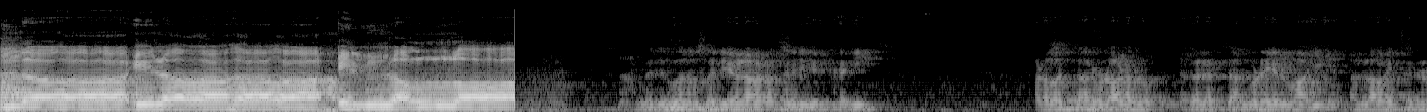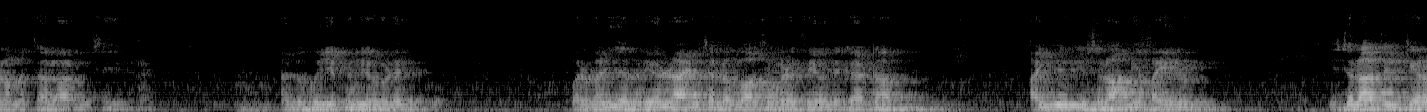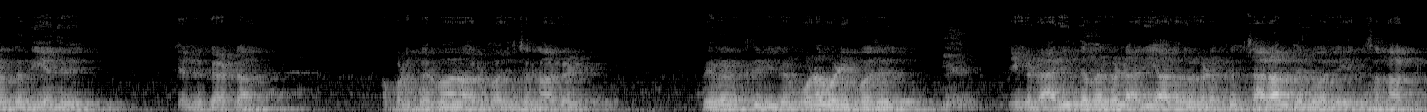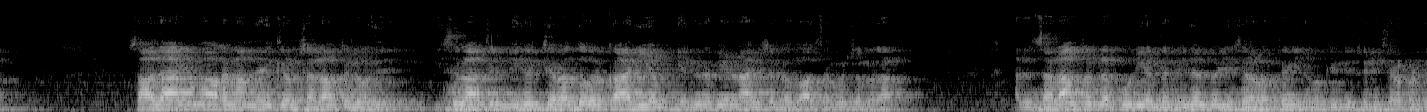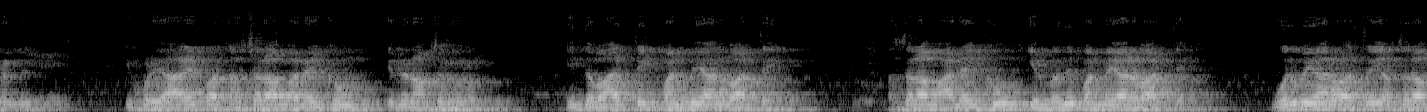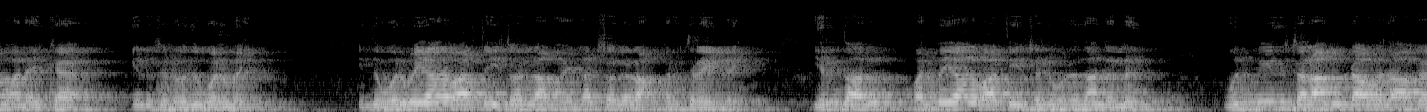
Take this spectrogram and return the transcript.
لا إله إلا الله نحمده ونصلي على رسوله الكريم அளவற்ற அருளாளரும் நிகழற்ற அன்புடையனுமாகிய அல்லாவின் திருநாமத்தால் ஆரம்பி செய்கின்றோம் அன்புக்குரிய பெரியவர்களே ஒரு மனிதர் நபிகள்நாயகம் செல்லும் வாசுவிடத்தை வந்து கேட்டார் ஐயுல் இஸ்லாமி ஹைருன் இஸ்லாத்தில் சிறந்தது எது என்று கேட்டார். அப்படி பெருமானார் பதில் சொன்னார்கள் பிறருக்கு நீங்கள் உணவளிப்பது நீங்கள் அறிந்தவர்கள் அறியாதவர்களுக்கு சலாம் செல்வது என்று சொன்னார்கள். சாதாரணமாக நாம் நினைக்கிறோம் சலாம் செல்வது இஸ்லாத்தில் மிகச்சிறந்த ஒரு காரியம் என்று நபீல் நாயு செல்லும் வாசகர்கள் சொல்கிறார் அது சலாம் சொல்லக்கூடிய அந்த விதங்களில் சிலவற்றை நமக்கு இங்கு சொல்லித் தரப்படுகிறது. இப்படி யாரை பார்த்து அஸ்லாம் அலைக்கும் என்று நாம் சொல்கிறோம் இந்த வார்த்தை பன்மையான வார்த்தை. அஸ்லாம் அலைக்கும் என்பது பன்மையான வார்த்தை. ஒருமையான வார்த்தை அஸ்ஸலாமு அலைக்க என்று சொல்வது ஒருமை. இந்த ஒருமையான வார்த்தையை சொல்லலாமா என்றால் சொல்லலாம் பிரச்சனை இல்லை. இருந்தாலும் பன்மையான வார்த்தையை சொல்லுவது தான் நல்லது. உன் மீது சலாம் உண்டாவதாக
